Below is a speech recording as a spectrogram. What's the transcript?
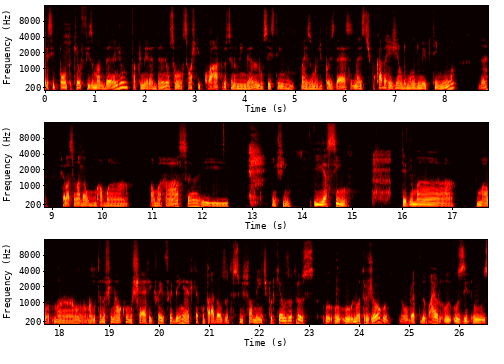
esse ponto que eu fiz uma dungeon, a primeira dungeon, são, são acho que quatro, se eu não me engano, não sei se tem mais uma depois dessas, mas tipo, cada região do mundo meio que tem uma, né? Relacionada a, um, a uma, a uma raça e enfim. E assim, teve uma uma, uma, uma, luta no final com o chefe que foi, foi bem épica comparado aos outros, principalmente, porque os outros, o, o, no outro jogo, no Breath of the Wild, os, os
